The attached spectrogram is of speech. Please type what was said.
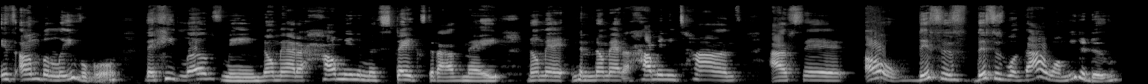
it's unbelievable that he loves me no matter how many mistakes that I've made, no matter no matter how many times I've said, "Oh, this is this is what God want me to do."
